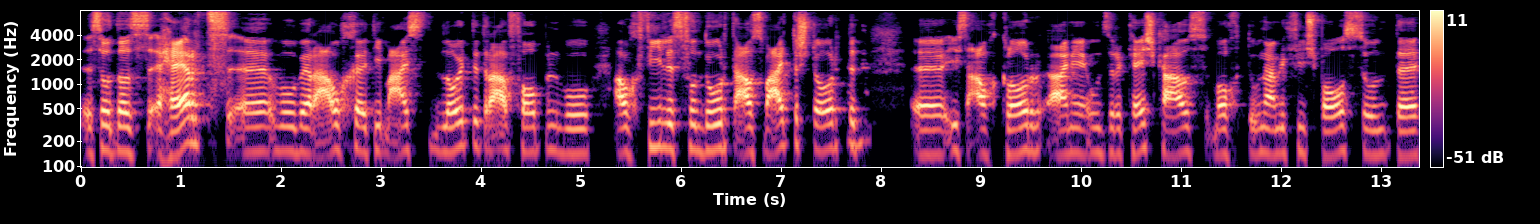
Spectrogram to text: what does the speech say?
so das Herz, äh, wo wir auch äh, die meisten Leute drauf haben, wo auch vieles von dort aus weiter startet. Mhm äh, ist auch klar eine unserer Cash Cows, macht unheimlich viel Spaß und äh,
